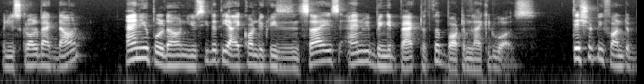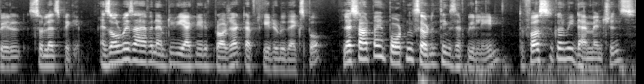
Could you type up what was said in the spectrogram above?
When you scroll back down, and you pull down, you see that the icon decreases in size and we bring it back to the bottom like it was. This should be fun to build, so let's begin. As always, I have an empty React Native project I've created with Expo. Let's start by importing certain things that we'll need. The first is going to be dimensions.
